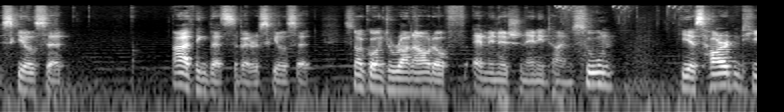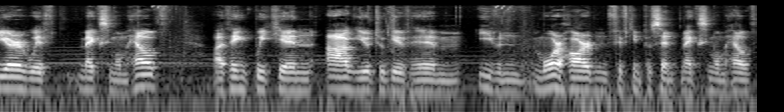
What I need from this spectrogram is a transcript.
skill set. I think that's the better skill set. It's not going to run out of ammunition anytime soon. He is hardened here with maximum health. I think we can argue to give him even more hardened, 15% maximum health.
